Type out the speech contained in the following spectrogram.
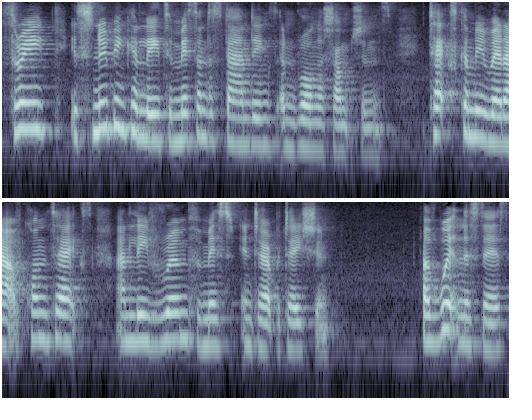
Three is snooping can lead to misunderstandings and wrong assumptions. Text can be read out of context and leave room for misinterpretation. I've witnessed this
